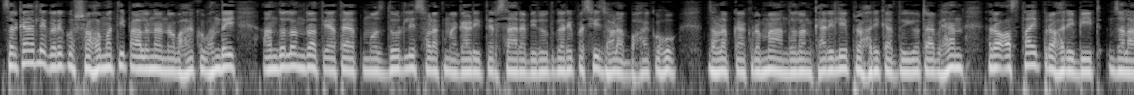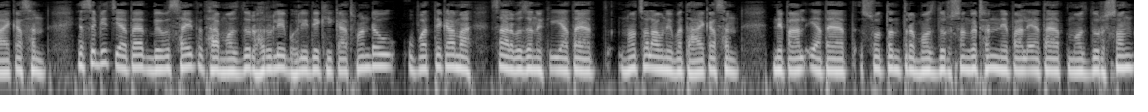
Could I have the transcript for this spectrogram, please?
सरकारले गरेको सहमति पालना नभएको भन्दै आन्दोलनरत यातायात मजदूरले सड़कमा गाड़ी तेर्साएर विरोध गरेपछि झडप भएको हो। झडपका क्रममा आन्दोलनकारीले प्रहरीका दुईवटा भ्यान र अस्थायी प्रहरी बीट जलाएका छन्। यसैबीच यातायात व्यवसायी तथा मजदूरहरूले भोलिदेखि काठमाडौँ उपत्यकामा सार्वजनिक यातायात यातायात नचलाउने बताएका छन्। नेपाल यातायात स्वतन्त्र मजदूर संगठन नेपाल यातायात मजदूर संघ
